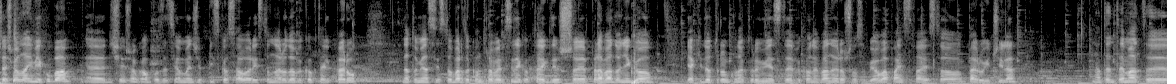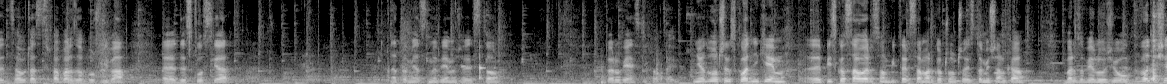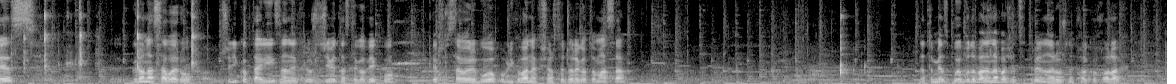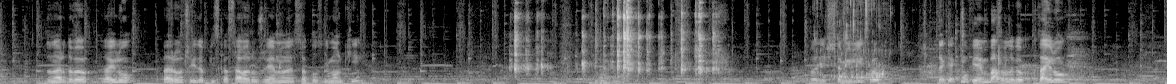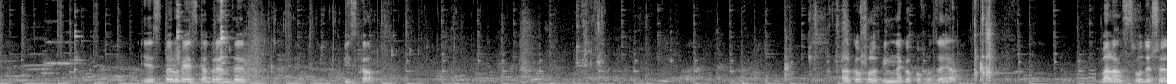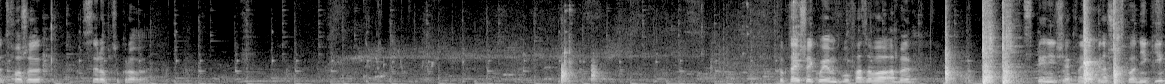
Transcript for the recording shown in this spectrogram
Cześć, mam na imię Kuba. E, Dzisiejszą kompozycją będzie Pisco Sour. Jest to narodowy koktajl Peru. Natomiast jest to bardzo kontrowersyjny koktajl, gdyż e, prawa do niego, jak i do trunku, na którym jest e, wykonywany, roszczą sobie oba państwa. Jest to Peru i Chile. Na ten temat cały czas trwa bardzo burzliwa dyskusja. Natomiast my wiemy, że jest to peruwiański koktajl. Nieodłącznym składnikiem Pisco Sour są bittersa margoczuncho. Jest to mieszanka bardzo wielu ziół. Wywodzi się z grona sourów, czyli koktajli znanych już z XIX wieku. Pierwsze soury były opublikowane w książce Jerego Thomasa. Natomiast były budowane na bazie cytryny, na różnych alkoholach. Do narodowego koktajlu Peru, czyli do Pisco Sour użyjemy soku z limonki. Ml. Tak jak mówiłem, bazą tego koktajlu jest peruwiańska brandy Pisco. Alkohol winnego pochodzenia. Balans słodyczy tworzy syrop cukrowy. Koktajl szejkujemy dwufazowo, aby spienić jak najlepiej nasze składniki.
